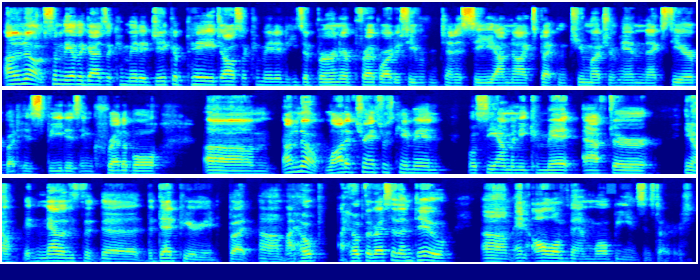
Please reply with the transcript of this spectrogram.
I don't know. Some of the other guys that committed, Jacob Page also committed. He's a burner prep wide receiver from Tennessee. I'm not expecting too much from him next year, but his speed is incredible. Um, I don't know. A lot of transfers came in. We'll see how many commit after you know now that it's the, the the dead period. But um, I hope I hope the rest of them do, um, and all of them will be instant starters.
